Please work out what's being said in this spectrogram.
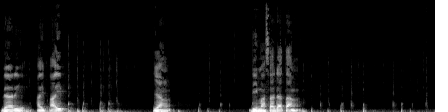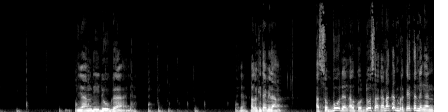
dari aib-aib yang di masa datang yang diduga ya. ya kalau kita bilang As-Subuh dan Al-Quddus seakan-akan berkaitan dengan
